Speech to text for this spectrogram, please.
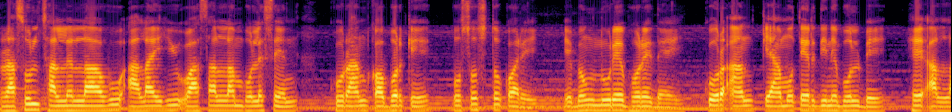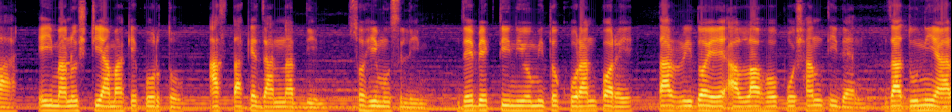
রাসূল সাল্লাল্লাহু আলাইহি ওয়াসাল্লাম বলেছেন, কোরআন কবরকে প্রশস্ত করে এবং নূরে ভরে দেয়। কোরআন কেয়ামতের দিনে বলবে, হে আল্লাহ, এই মানুষটি আমাকে পড়তো। আজ তাকে জান্নাত দিন। সহি মুসলিম, যে ব্যক্তি নিয়মিত কোরআন পড়ে, তার হৃদয়ে আল্লাহ প্রশান্তি দেন, যা দুনিয়ার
